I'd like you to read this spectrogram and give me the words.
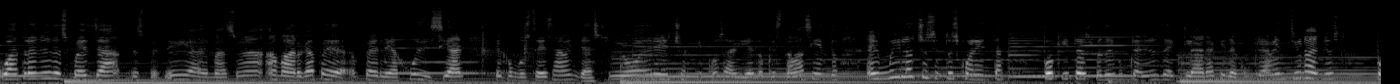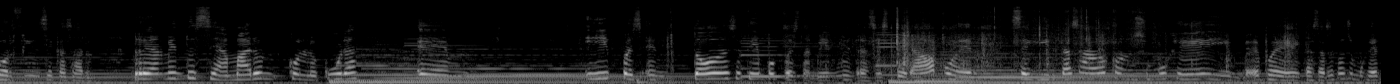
Cuatro años después, ya después de además una amarga pelea judicial, que como ustedes saben ya estudió derecho, el tipo sabía lo que estaba haciendo, en 1840, poquito después del cumpleaños de Clara, que ya cumplía 21 años, por fin se casaron. Realmente se amaron con locura. Eh, y pues en todo ese tiempo pues también mientras esperaba poder seguir casado con su mujer y eh, pues, casarse con su mujer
